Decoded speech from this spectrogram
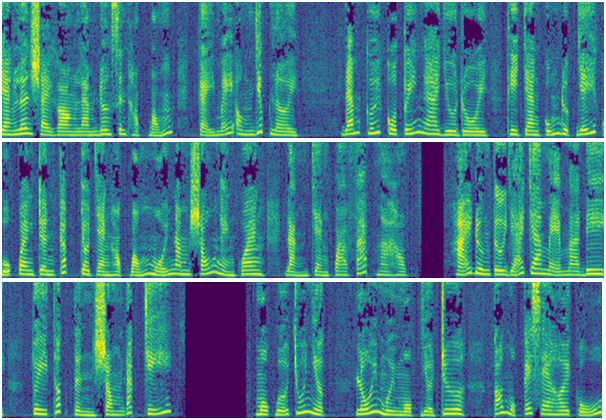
Chàng lên Sài Gòn làm đơn xin học bổng, cậy mấy ông giúp lời. Đám cưới cô Túy Nga vừa rồi thì chàng cũng được giấy của quan trên cấp cho chàng học bổng mỗi năm 6.000 quan, đặng chàng qua Pháp mà học. Hải đường từ giả cha mẹ mà đi, tuy thất tình song đắc chí. Một bữa Chúa Nhật, lối 11 giờ trưa, có một cái xe hơi cũ,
